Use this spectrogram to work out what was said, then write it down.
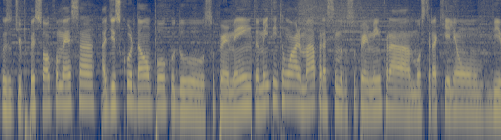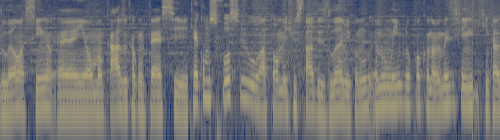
coisa do tipo. O pessoal começa a discordar um pouco do Superman. Também tentam armar para cima do Superman para mostrar que ele é um vilão, assim, é, em um caso que acontece, que é como se fosse o, atualmente o Estado Islâmico. Não, eu não lembro qual que é o nome, mas enfim, quem tá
